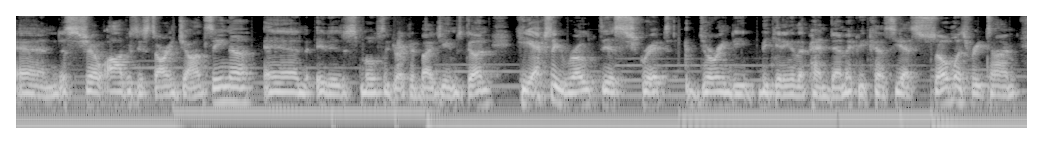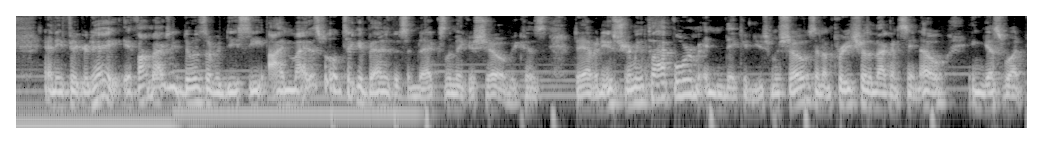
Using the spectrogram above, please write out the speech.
And this show obviously starring John Cena, and it is mostly directed by James Gunn. He actually wrote this script during the beginning of the pandemic because he has so much free time, and he figured, hey, if I'm actually doing stuff with DC, I might as well take advantage of this and actually make a show because they have a new streaming platform and they could use some shows, and I'm pretty sure they're not going to say no. And guess what?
